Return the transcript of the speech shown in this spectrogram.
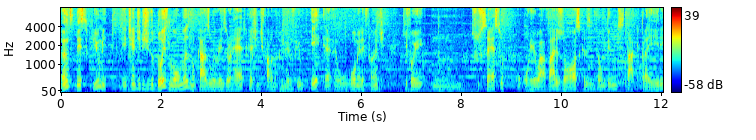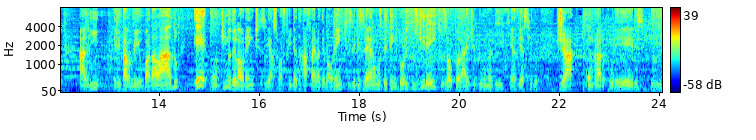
Antes desse filme, ele tinha dirigido dois longas, no caso o Eraserhead, que a gente fala no primeiro filme, e é, é o Homem-Elefante, que foi um sucesso, concorreu a vários Oscars, então deu um destaque para ele. Ali ele estava meio badalado e o Dino De Laurentiis e a sua filha Rafaela De Laurentiis, eles eram os detentores dos direitos autorais de Duna ali, que havia sido já comprado por eles, que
